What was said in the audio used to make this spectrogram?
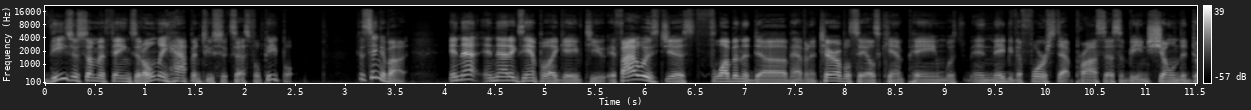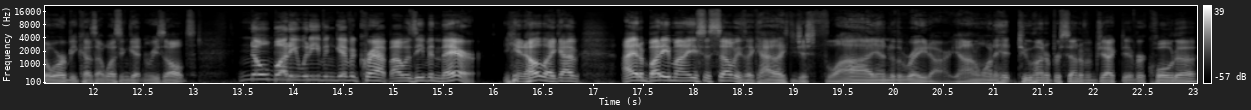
these are some of the things that only happen to successful people. Because think about it. In that in that example I gave to you, if I was just flubbing the dub, having a terrible sales campaign with and maybe the four step process of being shown the door because I wasn't getting results, nobody would even give a crap I was even there. You know, like I I had a buddy of mine I used to sell. He's like, I like to just fly under the radar. You I don't want to hit 200% of objective or quota.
